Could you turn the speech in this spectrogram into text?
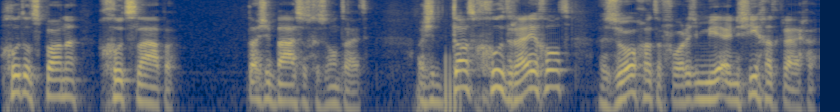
goed ontspannen, goed slapen. Dat is je basisgezondheid. Als je dat goed regelt, zorgt het ervoor dat je meer energie gaat krijgen.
